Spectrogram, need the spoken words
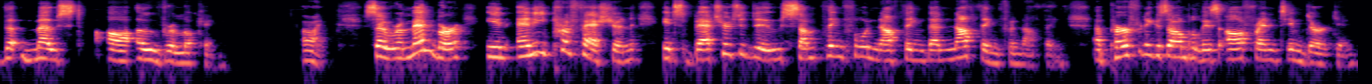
that most are overlooking all right. So remember, in any profession, it's better to do something for nothing than nothing for nothing. A perfect example is our friend Tim Durkin.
